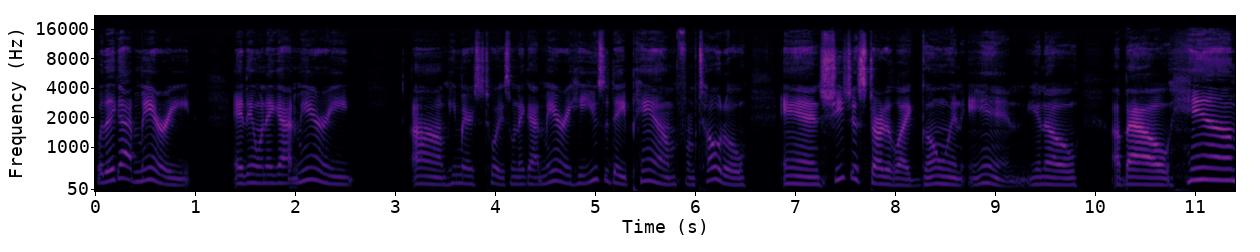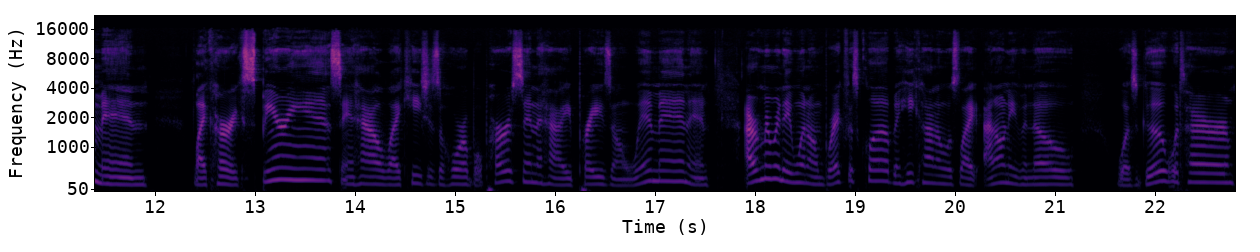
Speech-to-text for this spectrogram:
Well, they got married. And then when they got married, um, he married Toys. When they got married, he used to date Pam from Total, and she just started like going in, you know, about him and like her experience and how like he's just a horrible person and how he preys on women. And I remember they went on Breakfast Club, and he kind of was like, I don't even know what's good with her,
